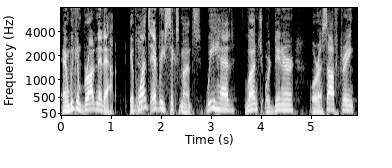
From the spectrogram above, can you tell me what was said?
and we can broaden it out, if once every six months we had lunch or dinner or a soft drink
